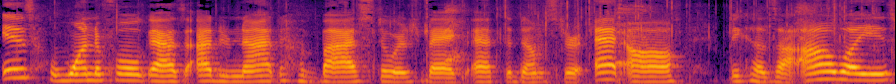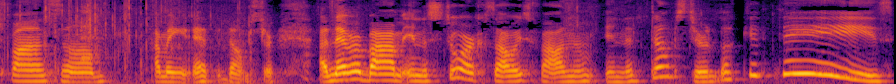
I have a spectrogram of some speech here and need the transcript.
is wonderful, guys. I do not buy storage bags at the dumpster at all because I always find some, I mean, at the dumpster. I never buy them in the store because I always find them in the dumpster. Look at these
